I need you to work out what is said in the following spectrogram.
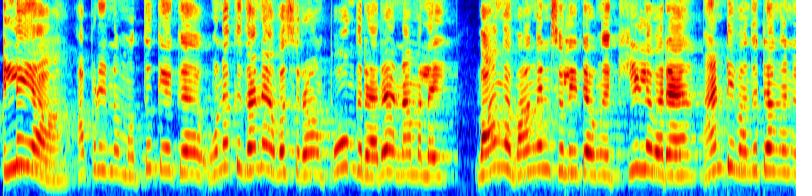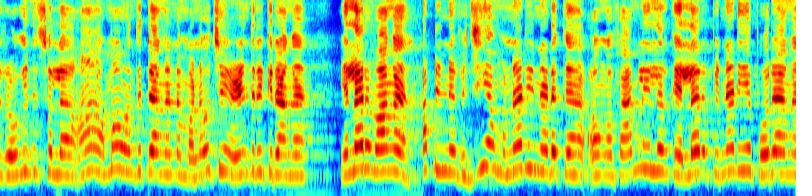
இல்லையா? அப்படின்னு முத்து கேட்க உனக்கு தானே அவசரம்? போங்கிறாரு அண்ணாமலை. வாங்க வாங்கன்னு சொல்லிட்டு அவங்க கீழே வர ஆன்ட்டி வந்துட்டாங்கன்னு ரோஹிணி சொல்ல ஆ அம்மா வந்துட்டாங்கன்னு மனோஜும் எழுந்திருக்கிறாங்க. எல்லாரும் வாங்க. அப்படின்னு விஜயா முன்னாடி நடக்க அவங்க ஃபேமிலியில இருக்க எல்லாரும் பின்னாடியே போறாங்க.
